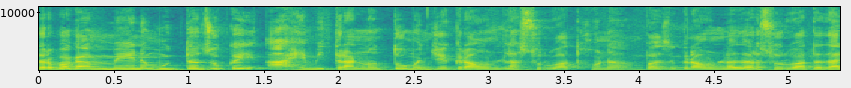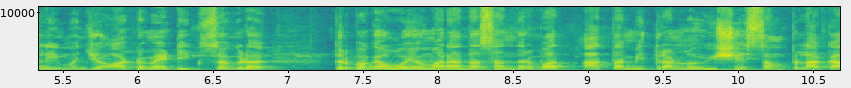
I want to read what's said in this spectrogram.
तर बघा मेन मुद्दा जो काही आहे मित्रांनो तो म्हणजे ग्राउंडला सुरुवात होणं. बस ग्राउंडला जर सुरुवात झाली म्हणजे ऑटोमॅटिक सगळं तर बघा वयोमर्यादा संदर्भात आता मित्रांनो विषय संपला का?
